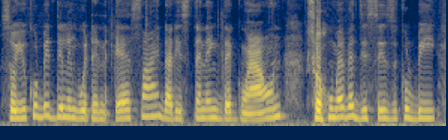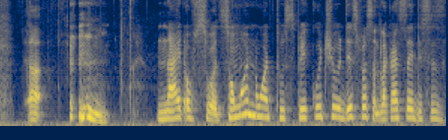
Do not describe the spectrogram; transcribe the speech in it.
So you could be dealing with an air sign that is standing the ground. So whomever this is, it could be uh, Knight of Swords. Someone want to speak with you. This person, like I said, this is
